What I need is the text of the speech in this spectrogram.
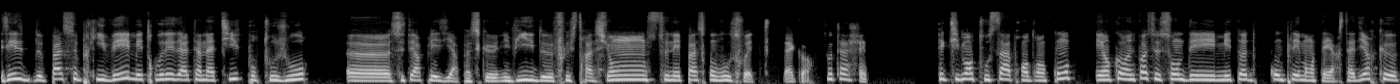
Essayez de pas se priver, mais trouver des alternatives pour toujours euh, se faire plaisir. Parce qu'une vie de frustration, ce n'est pas ce qu'on vous souhaite. D'accord. Tout à fait. Effectivement, tout ça à prendre en compte. Et encore une fois, ce sont des méthodes complémentaires. C'est-à-dire que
